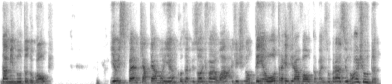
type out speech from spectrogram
da minuta do golpe. E eu espero que até amanhã, quando o episódio vai ao ar, a gente não tenha outra reviravolta, mas o Brasil não ajuda.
